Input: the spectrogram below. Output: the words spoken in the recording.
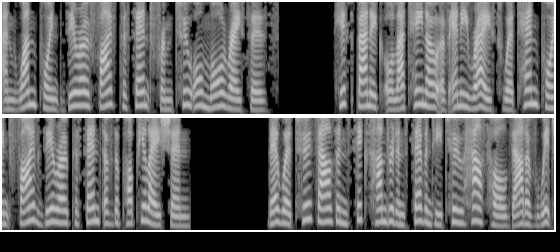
and 1.05% from two or more races. Hispanic or Latino of any race were 10.50% of the population. There were 2,672 households out of which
